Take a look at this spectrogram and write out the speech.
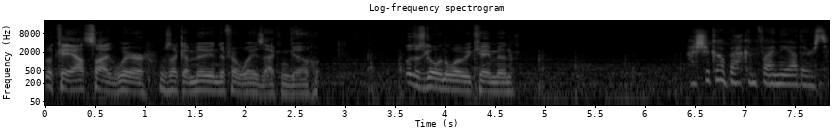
Okay, outside where? There's like a million different ways I can go. We'll just go in the way we came in. I should go back and find the others.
